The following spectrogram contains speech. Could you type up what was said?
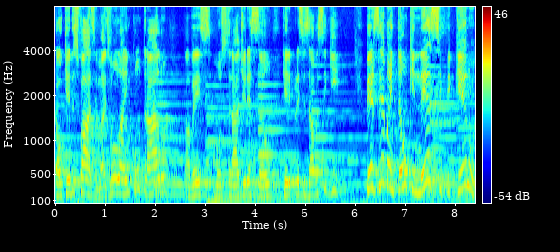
o que eles fazem, mas vão lá encontrá-lo, talvez mostrar a direção que ele precisava seguir. Perceba então que nesse pequeno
